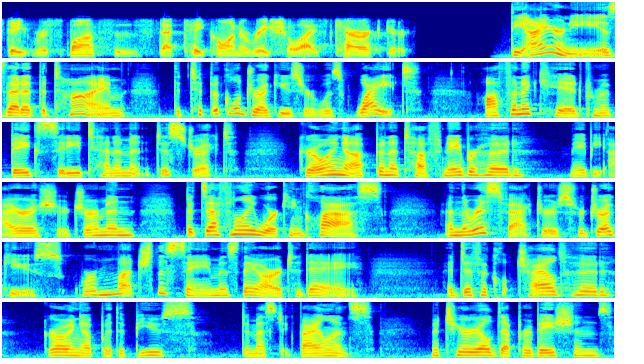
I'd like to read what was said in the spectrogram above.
state responses that take on a racialized character. The irony is that at the time, the typical drug user was white, often a kid from a big city tenement district, growing up in a tough neighborhood, maybe Irish or German, but definitely working class and the risk factors for drug use were much the same as they are today a difficult childhood, growing up with abuse, domestic violence, material deprivations,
